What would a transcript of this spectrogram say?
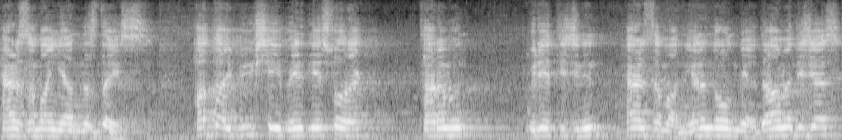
her zaman yanınızdayız. Hatay Büyükşehir Belediyesi olarak tarımın, üreticinin her zaman yanında olmaya devam edeceğiz.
